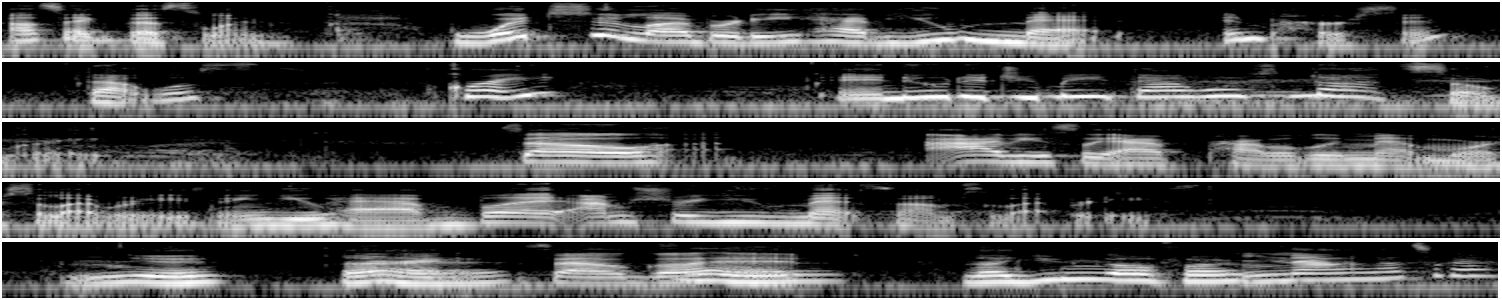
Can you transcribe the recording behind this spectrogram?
I'll take this one. Which celebrity have you met in person that was great? And who did you meet that was not so great? So, obviously, I've probably met more celebrities than you have, but I'm sure you've met some celebrities. Yeah. All right. So, go ahead. No, you can go first. No, that's okay.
